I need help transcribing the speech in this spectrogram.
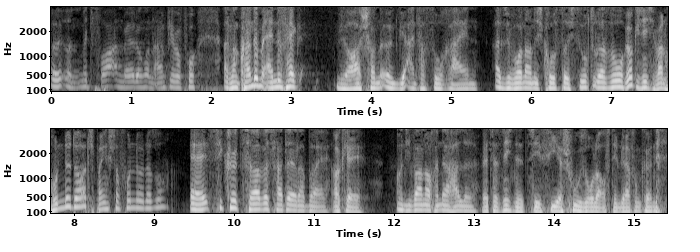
äh, und mit Voranmeldung und allem Pipapo. Also man konnte im Endeffekt, ja, schon irgendwie einfach so rein. Also wir wurden auch nicht groß durchsucht oder so. Wirklich nicht? Waren Hunde dort? Sprengstoffhunde oder so? Äh, Secret Service hatte er dabei. Okay. Und die waren auch in der Halle. Du hättest jetzt nicht eine C4-Schuhsohle auf den werfen können.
